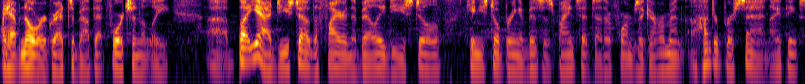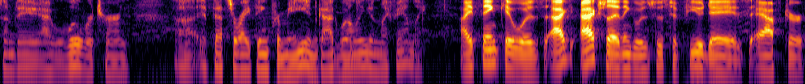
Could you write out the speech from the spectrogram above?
I have no regrets about that, fortunately. Uh, but yeah, do you still have the fire in the belly? Do you still can you still bring a business mindset to other forms of government? hundred percent. I think someday I will return, uh, if that's the right thing for me and God willing and my family. I think it was actually. I think it was just a few days after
